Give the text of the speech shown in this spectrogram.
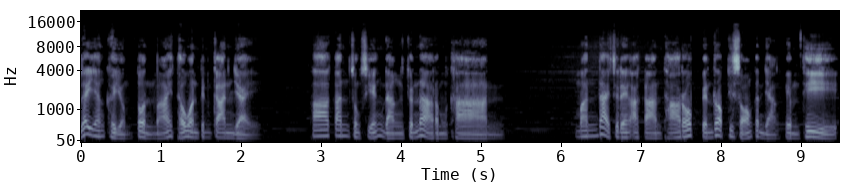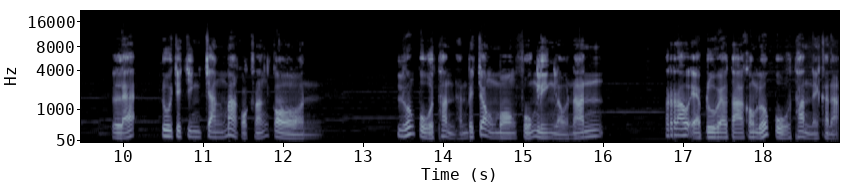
และยังขย่มต้นไม้เถาวันเป็นการใหญ่ พากันส่งเสียงดังจนน่ารำคาญ มันได้แสดงอาการทารบเป็นรอบที่สองกันอย่างเต็มที่ และดูจะจริงจังมากกว่าครั้งก่อน หลวงปู่ท่านหันไปจ้องมองฝูงลิงเหล่านั้น เราแอบดูแววตาของหลวงปู่ท่านในขณะ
